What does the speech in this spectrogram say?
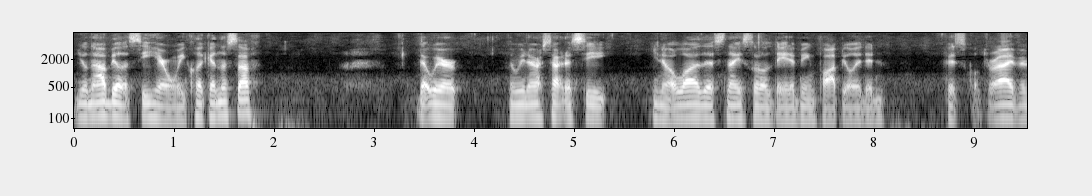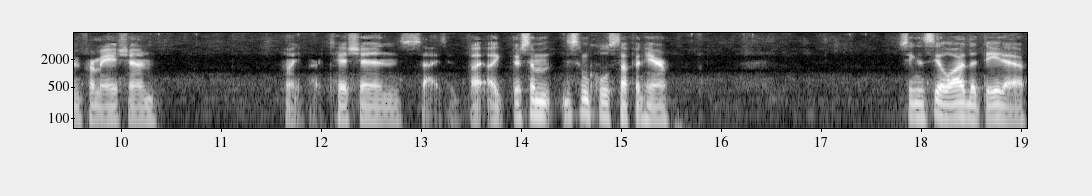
you'll now be able to see here when we click in the stuff that we're that we're now starting to see you know a lot of this nice little data being populated. Physical drive information how many partitions size but like there's some there's some cool stuff in here. So you can see a lot of the data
